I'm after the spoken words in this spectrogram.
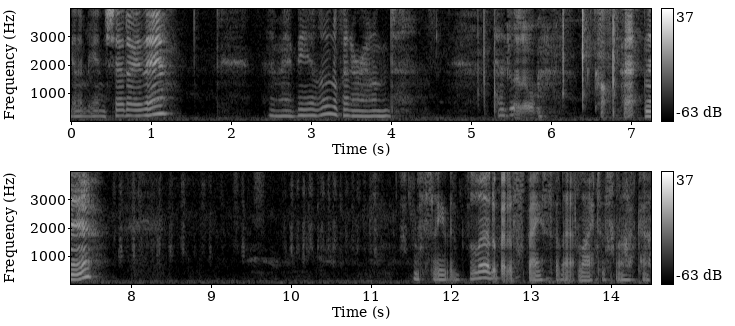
going to be in shadow there. And maybe a little bit around his little cockpit there. Just leave a little bit of space for that lightest marker.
